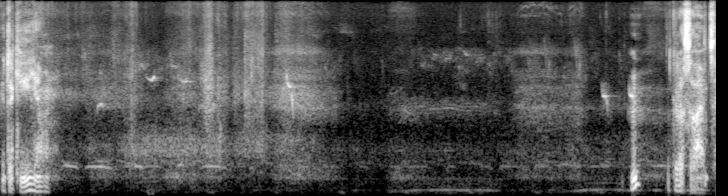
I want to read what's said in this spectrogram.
И такие. Красавицы.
